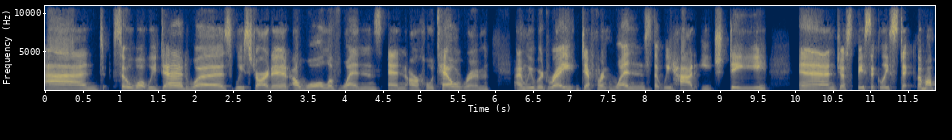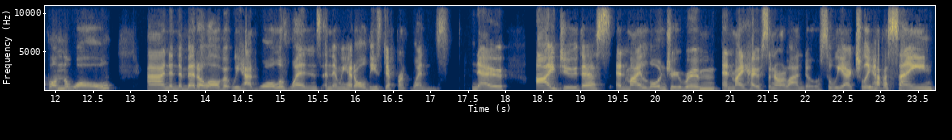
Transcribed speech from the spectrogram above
And so what we did was we started a wall of wins in our hotel room and we would write different wins that we had each day and just basically stick them up on the wall. And in the middle of it, we had wall of wins and then we had all these different wins. Now, I do this in my laundry room in my house in Orlando. So we actually have a sign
